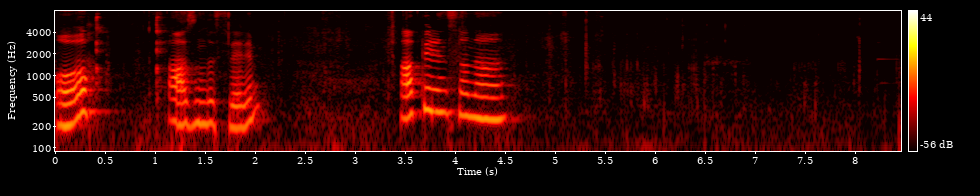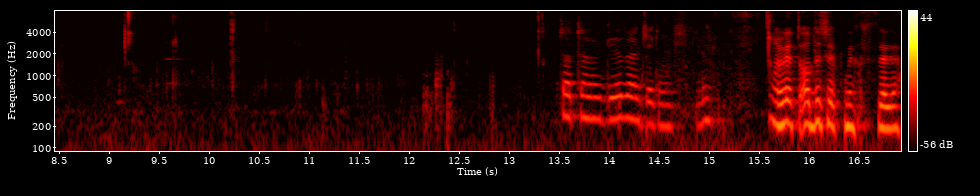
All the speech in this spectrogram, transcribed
Oh. Ağzını da silelim. Aferin sana. Zaten videoyu ben çekmek istedim. Evet adı çekmek istedi.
